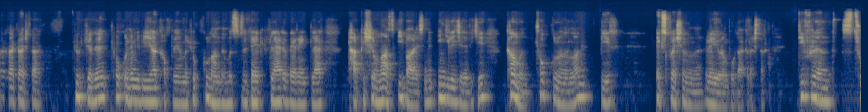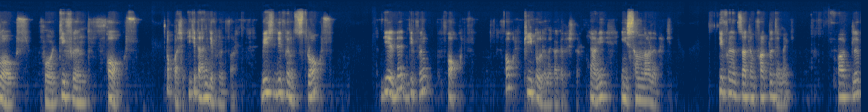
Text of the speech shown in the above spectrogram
Evet arkadaşlar, Türkçe'de çok önemli bir yer kaplayan ve çok kullandığımız zevkler ve renkler tartışılmaz ibaresinin İngilizce'deki common, çok kullanılan bir expression'ını veriyorum burada arkadaşlar. Different strokes for different folks. Çok basit. İki tane different var. Birisi different strokes, diğeri de different folks. Folk people demek arkadaşlar. Yani insanlar demek. Different zaten farklı demek. Farklı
